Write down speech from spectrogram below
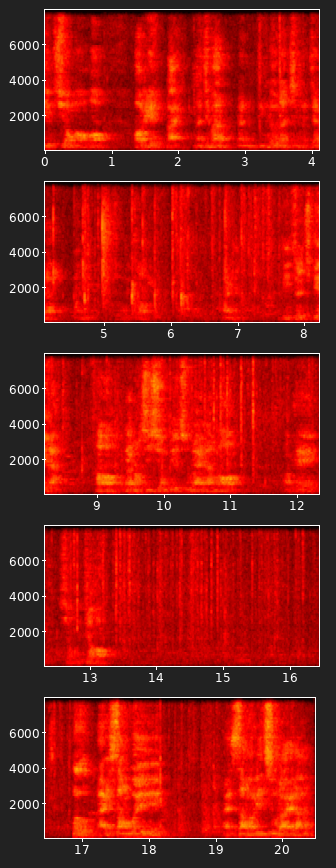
翕相哦吼。好嘞，来，咱即摆咱张好咱先来接咱欢迎上会做，欢迎，你做一个人，吼，咱拢是上帝出来人哦。OK，上会做好。好，来送尾，来送我你出来人。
